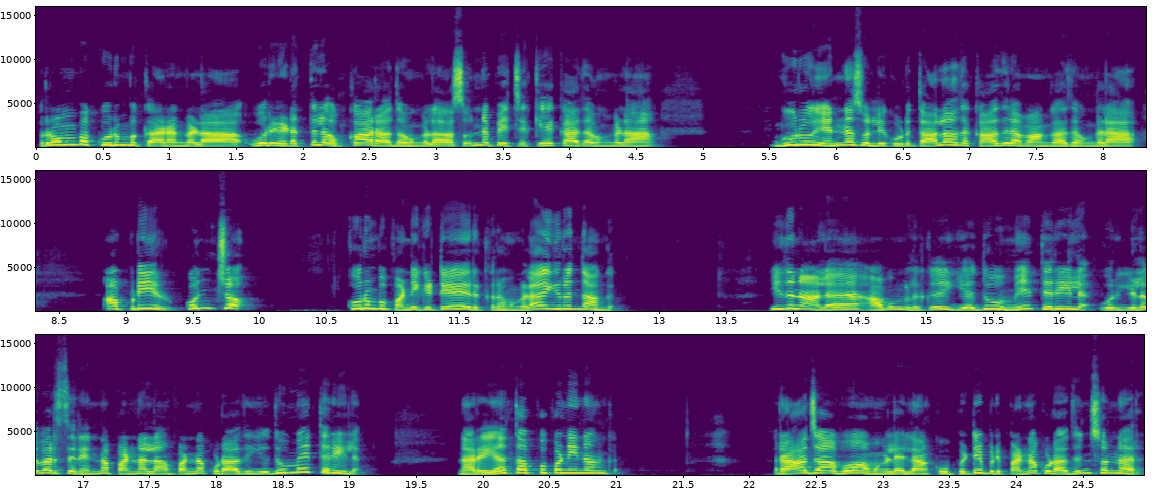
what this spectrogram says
ரொம்ப குறும்புக்காரங்களா ஒரு இடத்துல உட்காராதவங்களா சொன்ன பேச்சை கேட்காதவங்களா குரு என்ன சொல்லி கொடுத்தாலும் அதை காதில் வாங்காதவங்களா அப்படி கொஞ்சம் குறும்பு பண்ணிக்கிட்டே இருக்கிறவங்களா இருந்தாங்க. இதனால் அவங்களுக்கு எதுவுமே தெரியல. ஒரு இளவரசர் என்ன பண்ணலாம் பண்ணக்கூடாது எதுவுமே தெரியல. நிறையா தப்பு பண்ணினாங்க. ராஜாவும் அவங்களெல்லாம் கூப்பிட்டு இப்படி பண்ணக்கூடாதுன்னு சொன்னார்.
